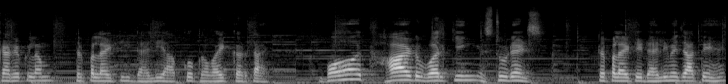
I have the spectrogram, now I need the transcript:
curriculum triple I T Delhi आपको प्रोवाइड करता है। बहुत hard working students triple I T Delhi में जाते हैं।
